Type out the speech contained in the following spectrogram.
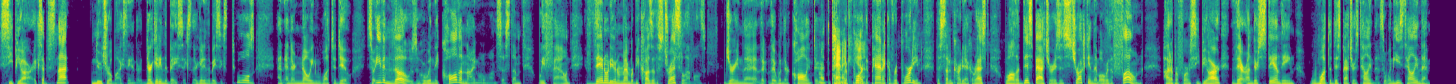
CPR, except it's not neutral bystander. They're getting the basics. They're getting the basics tools and, and they're knowing what to do. So even those who, when they call the 911 system, we've found if they don't even remember because of the stress levels during the, the, the when they're calling to, Right, the to report, yeah. the panic of reporting the sudden cardiac arrest, while the dispatcher is instructing them over the phone how to perform CPR, they're understanding what the dispatcher is telling them. So when he's telling them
